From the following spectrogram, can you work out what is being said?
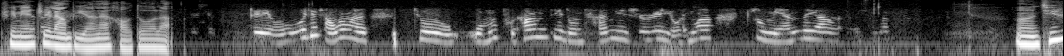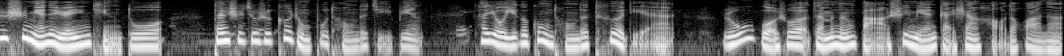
睡眠质量比原来好多了。对，我就想问问，就我们普康这种产品是不是有什么助眠的呀？嗯，其实失眠的原因挺多，但是就是各种不同的疾病，它有一个共同的特点。如果说咱们能把睡眠改善好的话呢，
